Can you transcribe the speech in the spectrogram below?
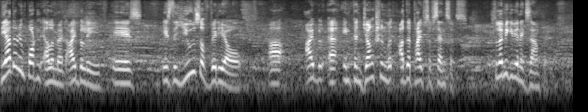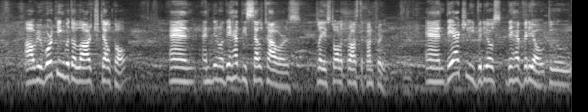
The other important element, I believe, is, is the use of video uh, I, uh, in conjunction with other types of sensors. So let me give you an example. Uh, we're working with a large telco, and, and you know, they have these cell towers placed all across the country. And they actually videos, they have video to,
